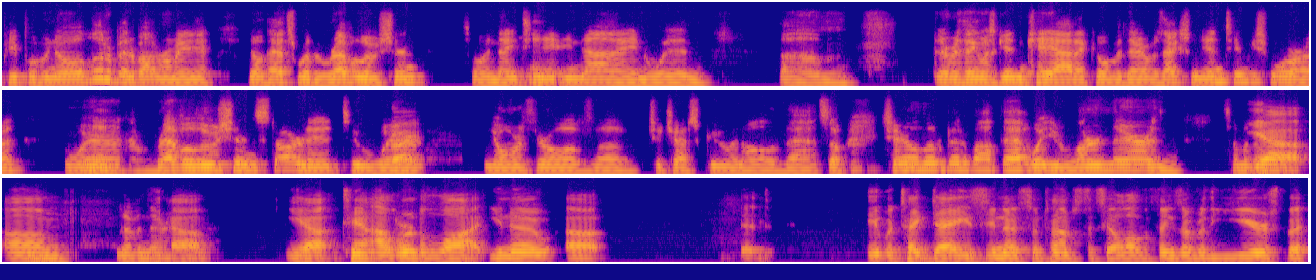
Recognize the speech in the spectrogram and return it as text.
people who know a little bit about Romania, you know, that's where the revolution. So in 1989, when um, everything was getting chaotic over there, it was actually in Timisoara where mm-hmm. the revolution started to where right the overthrow of uh, Ceausescu and all of that. So share a little bit about that, what you learned there, and some of the yeah um, living there. Yeah, yeah, Tim, I learned a lot. You know, uh, it, it would take days, you know, sometimes to tell all the things over the years. But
